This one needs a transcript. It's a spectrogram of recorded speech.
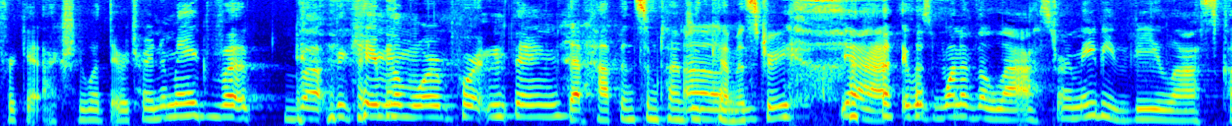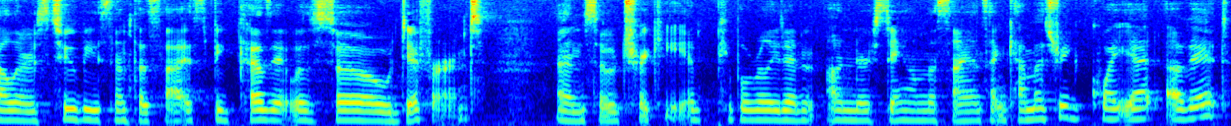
forget actually what they were trying to make, but that became the more important thing. That happens sometimes with um, chemistry. yeah, it was one of the last, or maybe the last colors to be synthesized because it was so different and so tricky. And people really didn't understand the science and chemistry quite yet of it,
